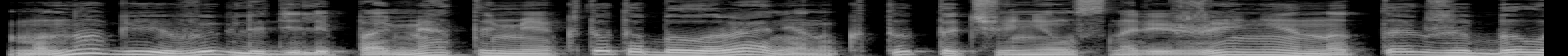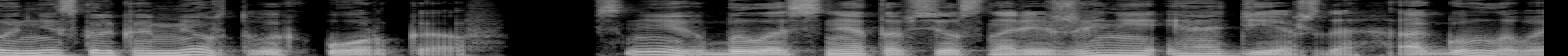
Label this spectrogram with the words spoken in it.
Многие выглядели помятыми, кто-то был ранен, кто-то чинил снаряжение, но также было несколько мертвых орков. С них было снято все снаряжение и одежда, а головы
